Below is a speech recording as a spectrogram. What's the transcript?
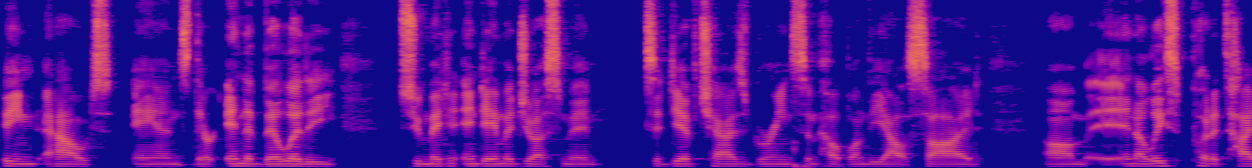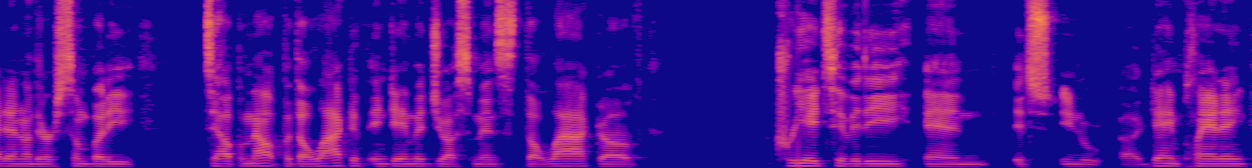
being out and their inability to make an in-game adjustment to give Chaz Green some help on the outside um, and at least put a tight end on there, somebody to help him out. But the lack of in-game adjustments, the lack of creativity and it's you know uh, game planning.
